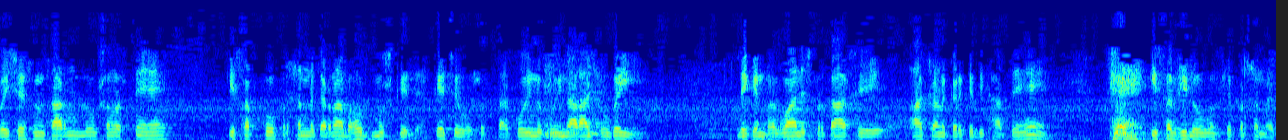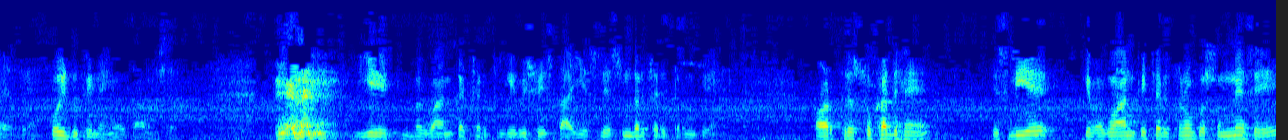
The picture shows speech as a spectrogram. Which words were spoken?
वैसे संसार में लोग समझते हैं कि सबको प्रसन्न करना बहुत मुश्किल है। कैसे हो सकता? है कोई न कोई नाराज़ हो। गई लेकिन भगवान इस प्रकार से आचरण करके दिखाते हैं कि सभी लोगों से प्रसन्न रहते हैं। कोई दुखी नहीं होता उनसे। ये भगवान का चरित्र की विशेषता है, इसलिए सुंदर चरित्र उनके हैं। और फिर सुखद हैं, इसलिए कि भगवान के चरित्रों को सुनने से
